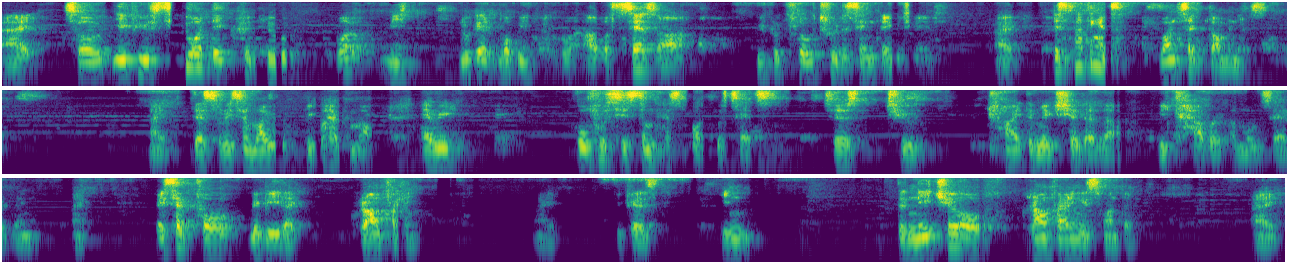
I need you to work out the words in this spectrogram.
Right? So if you see what they could do, what we look at what we what our sets are, we could flow through the same thing too. Right? There's nothing as one set dominates. Right? That's the reason why people have every Kung Fu system has multiple sets, just to try to make sure that uh, we cover almost everything. Right? Except for maybe like ground fighting, right? Because in the nature of ground fighting is one thing, right?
